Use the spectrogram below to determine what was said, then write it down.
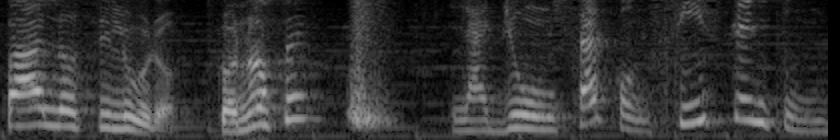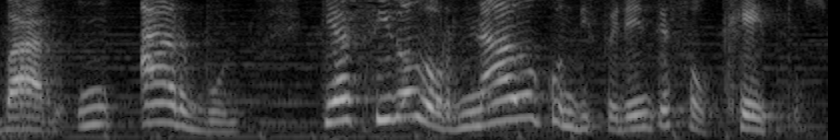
palo siluro. ¿Conoce? La yunza consiste en tumbar un árbol que ha sido adornado con diferentes objetos.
